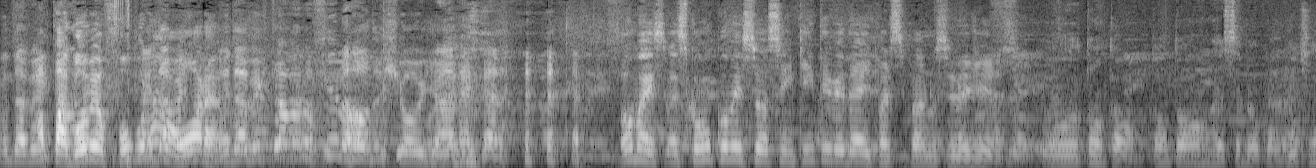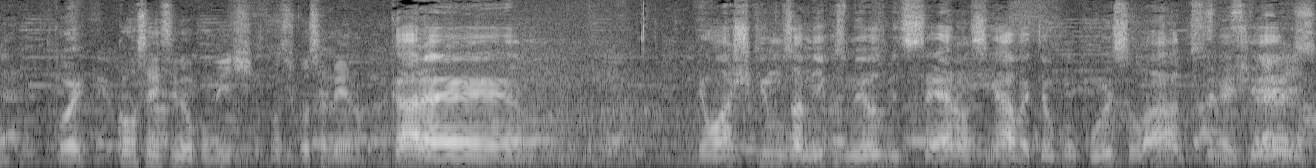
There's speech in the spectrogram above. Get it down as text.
Ainda bem que Apagou tava- meu fogo na bem- hora. Ainda bem que tava no final do show já, né, cara? Ô, mas, mas como começou assim? Quem teve a ideia de participar no Cervejeiros? O Tonton, Tonton recebeu o convite, né? Foi. Como você recebeu o convite? Como você ficou sabendo? Cara, é. Eu acho que uns amigos meus me disseram assim, ah, vai ter o concurso lá dos cervejeiros.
